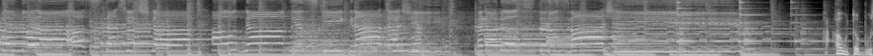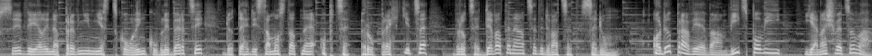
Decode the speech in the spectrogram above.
pomalá a stařička a od náměstí k nádraží radost rozváží. A autobusy vyjeli na první městskou linku v Liberci do tehdy samostatné obce Ruprechtice v roce 1927. O dopravě vám víc poví Jana Švecová.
